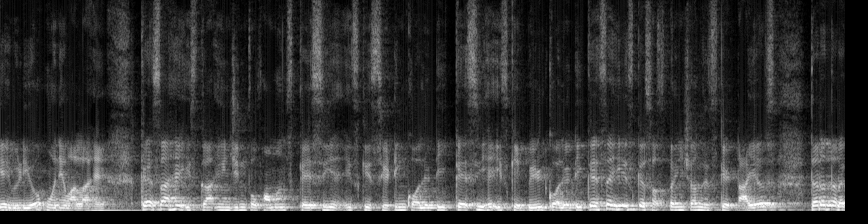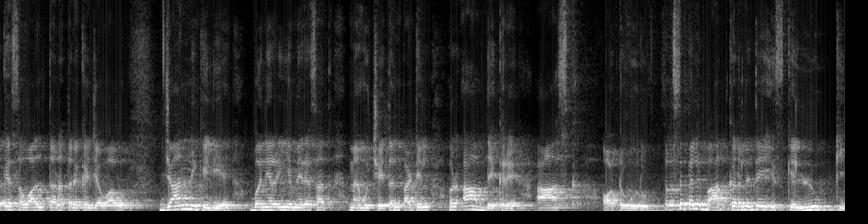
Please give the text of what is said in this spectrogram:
ये वीडियो होने वाला है। कैसा है इसका इंजिन परफॉर्मेंस कैसी है इसकी सीटिंग क्वालिटी कैसी है, इसके बिल्ड क्वालिटी कैसे है, इसके सस्पेंशन इसके टायर्स तरह तरह के सवाल तरह तरह के जवाब जानने के लिए बने रहिए मेरे साथ। मैं हूँ चेतन पाटिल और आप देख रहे आस्क ऑटो गुरु सबसे पहले बात कर लेते हैं इसके लुक की।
